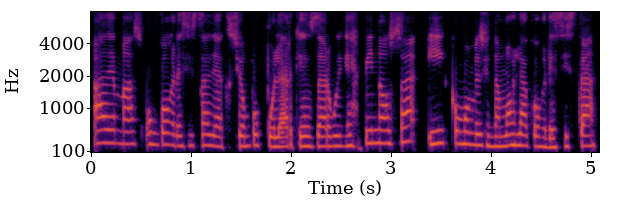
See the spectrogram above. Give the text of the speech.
Además, un congresista de Acción Popular que es Darwin Espinosa y, como mencionamos, la congresista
